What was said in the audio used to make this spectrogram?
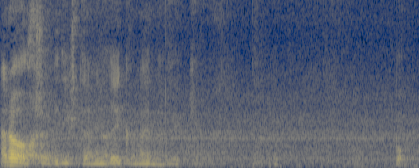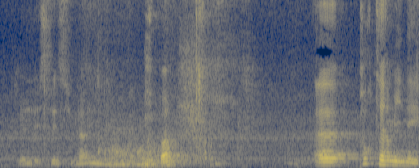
Alors, j'avais dit que je terminerais quand même avec je vais le laisser celui-là, il ne me dérange pas. Euh, pour terminer,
